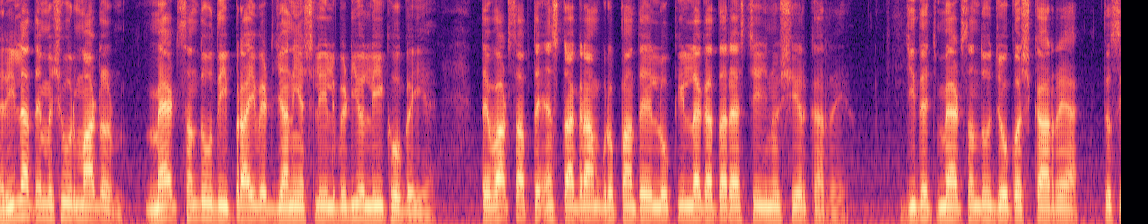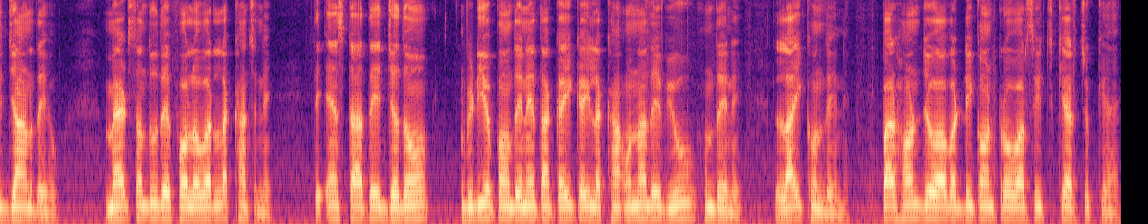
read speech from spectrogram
ਰੀਲਾਂ ਤੇ ਮਸ਼ਹੂਰ ਮਾਡਲ ਮੈਟ ਸੰਧੂ ਦੀ ਪ੍ਰਾਈਵੇਟ ਯਾਨੀ ਅਸ਼ਲੀਲ ਵੀਡੀਓ ਲੀਕ ਹੋ ਗਈ ਹੈ ਤੇ WhatsApp ਤੇ Instagram ਗਰੁੱਪਾਂ ਤੇ ਲੋਕੀ ਲਗਾਤਾਰ ਇਸ ਚੀਜ਼ ਨੂੰ ਸ਼ੇਅਰ ਕਰ ਰਹੇ ਆ, ਜਿਹਦੇ ਚ ਮੈਟ ਸੰਧੂ ਜੋ ਕੁਛ ਕਰ ਰਿਹਾ ਤੁਸੀਂ ਜਾਣਦੇ ਹੋ। ਮੈਟ ਸੰਧੂ ਦੇ ਫਾਲੋਅਰ ਲੱਖਾਂ ਚ ਨੇ ਤੇ ਇੰਸਟਾ ਤੇ ਜਦੋਂ ਵੀਡੀਓ ਪਾਉਂਦੇ ਨੇ ਤਾਂ ਕਈ ਕਈ ਲੱਖਾਂ ਉਹਨਾਂ ਦੇ ਵਿਊ ਹੁੰਦੇ ਨੇ ਲਾਈਕ ਹੁੰਦੇ ਨੇ। ਪਰ ਹੁਣ ਜੋ ਆ ਵੱਡੀ ਕੰਟਰੋਵਰਸੀ ਚ ਘਿਰ ਚੁੱਕਿਆ ਹੈ।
